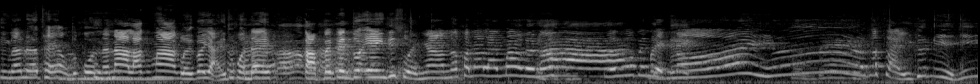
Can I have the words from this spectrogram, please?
ริงๆแล้วเนื้อแท้ของทุกคนนะน่ารักมากเลยก็อยากให้ทุกคนได้กลับไปเป็นตัวเองที่สวยงามแล้วเขาน่ารักมากเลยนะแล้วก็เป็นเด็กน้อยเออแล้วก็ใส่ขึ้นอีกยิ่ง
